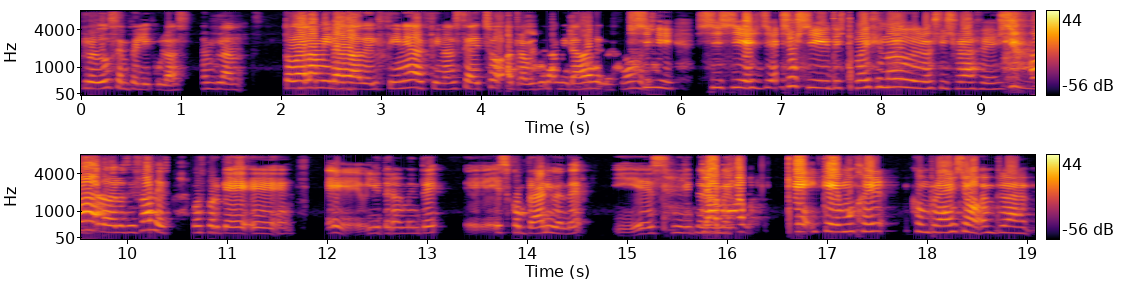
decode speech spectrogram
producen películas. En plan, toda la mirada del cine al final se ha hecho a través de la mirada de los hombres. Sí, sí, sí, es- eso sí, te estaba diciendo lo de los disfraces. Ah, lo de los disfraces. Pues porque eh, eh, literalmente eh, es comprar y vender. Y es literalmente. ¿qué, mujer compra eso? En plan,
